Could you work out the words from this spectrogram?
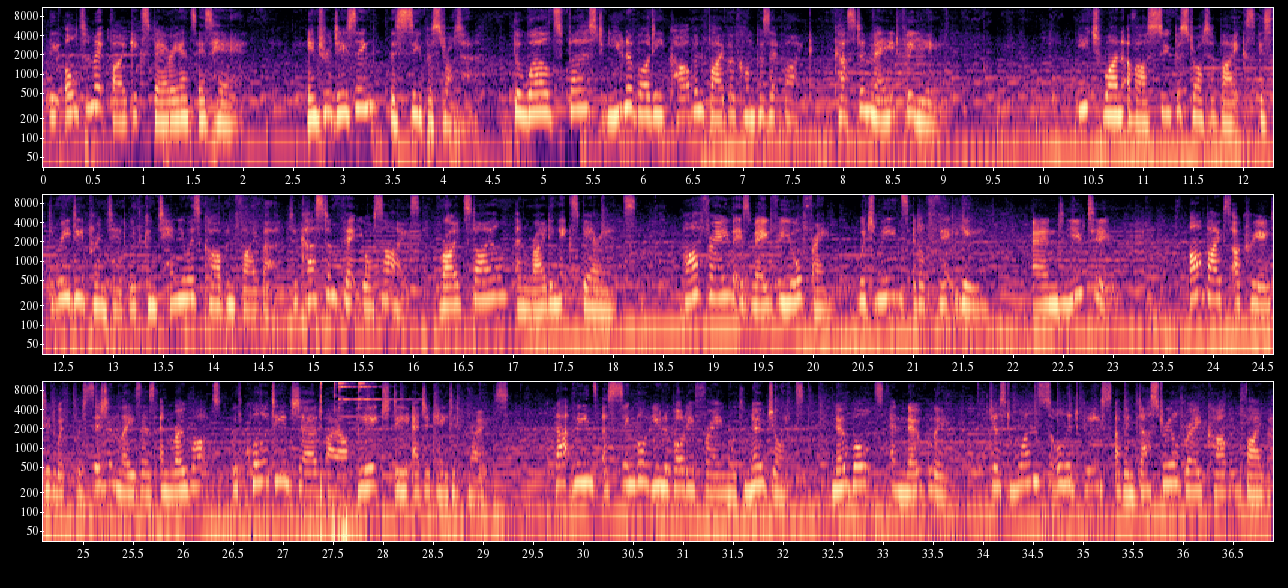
The ultimate bike experience is here. Introducing the Superstrata, the world's first unibody carbon fiber composite bike, custom made for you. Each one of our Superstrata bikes is 3D printed with continuous carbon fiber to custom fit your size, ride style, and riding experience. Our frame is made for your frame, which means it'll fit you. And you too. Our bikes are created with precision lasers and robots with quality ensured by our PhD educated pros. That means a single unibody frame with no joints, no bolts, and no glue. Just one solid piece of industrial grade carbon fiber.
